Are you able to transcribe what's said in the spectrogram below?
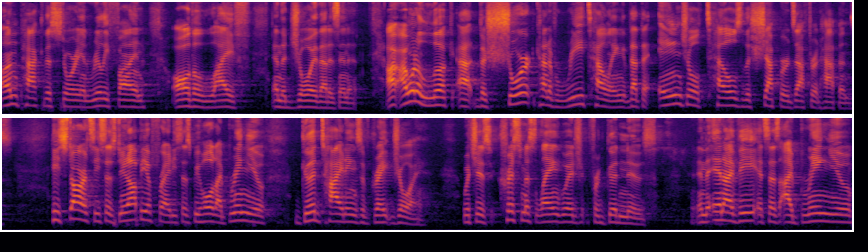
unpack this story and really find all the life and the joy that is in it. I, I want to look at the short kind of retelling that the angel tells the shepherds after it happens. He starts, he says, Do not be afraid. He says, Behold, I bring you good tidings of great joy, which is Christmas language for good news. In the NIV, it says, I bring you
